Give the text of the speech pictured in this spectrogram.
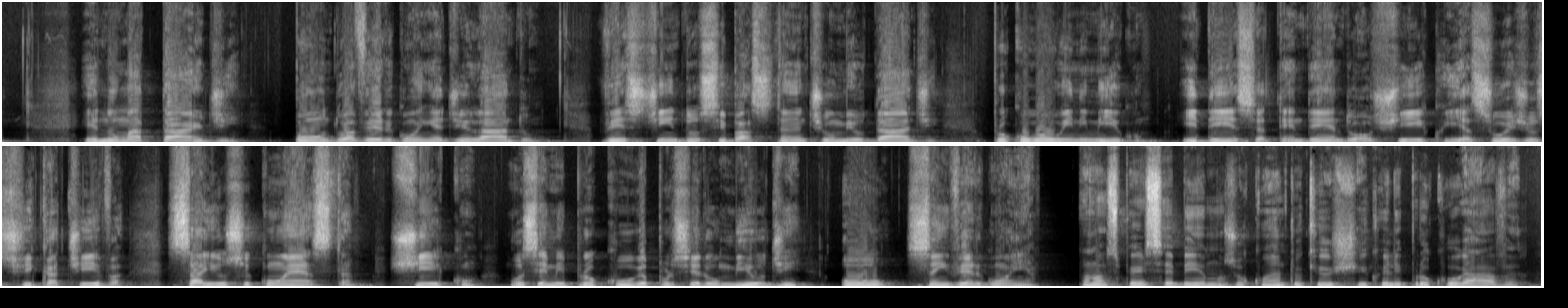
E numa tarde, pondo a vergonha de lado, vestindo-se bastante humildade, procurou o inimigo e desse, atendendo ao Chico e a sua justificativa, saiu-se com esta: Chico, você me procura por ser humilde ou sem vergonha? Nós percebemos o quanto que o Chico ele procurava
